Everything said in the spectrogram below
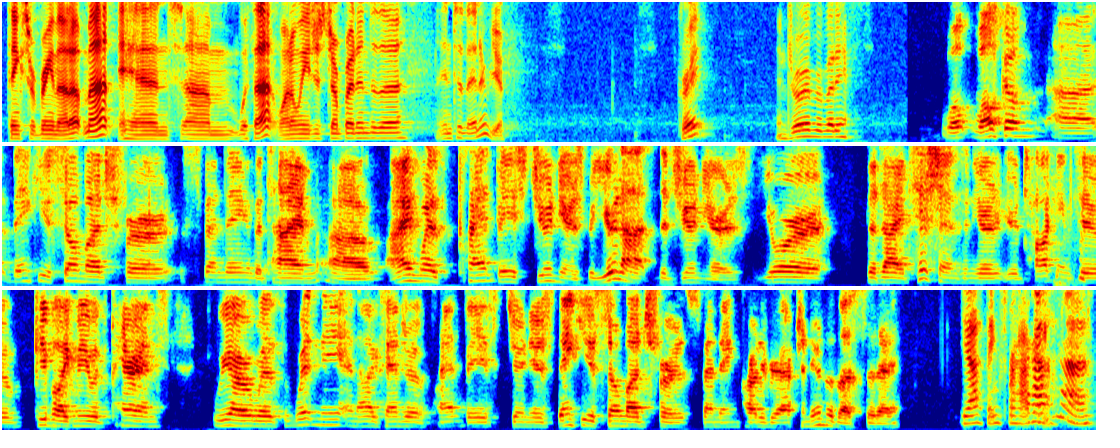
thanks for bringing that up, Matt. And um, with that, why don't we just jump right into the into the interview? Great. Enjoy, everybody. Well, welcome. Uh, thank you so much for spending the time. Uh, I'm with Plant Based Juniors, but you're not the juniors. You're the dietitians, and you're you're talking to people like me with parents. We are with Whitney and Alexandra of Plant Based Juniors. Thank you so much for spending part of your afternoon with us today. Yeah, thanks for having us.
